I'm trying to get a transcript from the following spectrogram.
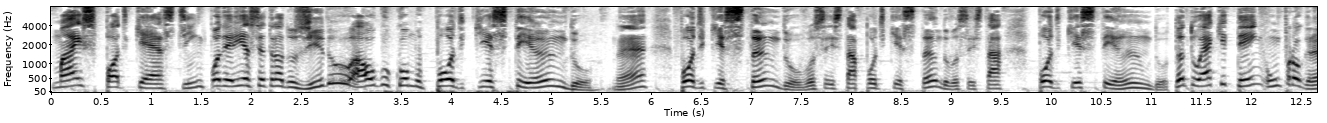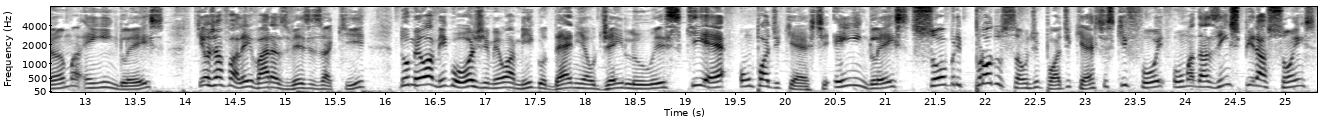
mas podcasting poderia ser traduzido algo como podcasteando, né? Podcastando, você está podcastando, você está podcasteando. Tanto é que tem um programa em inglês que eu já falei várias vezes aqui do meu amigo hoje, meu amigo Daniel J. Lewis, que é um podcast em inglês sobre produção de podcasts, que foi uma das inspirações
